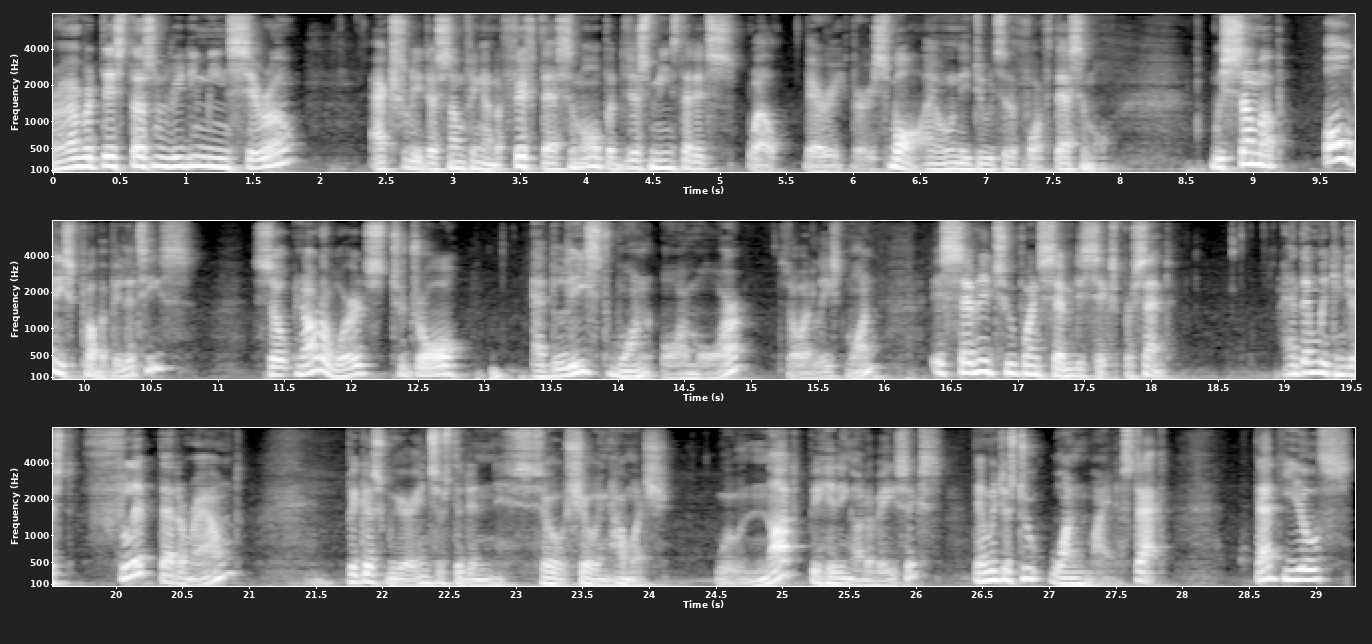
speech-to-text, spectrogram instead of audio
Remember, this doesn't really mean zero. Actually, there's something on the fifth decimal, but it just means that it's, well, very, very small. I only do it to the fourth decimal. We sum up all these probabilities. So in other words, to draw at least one or more, so at least one, is 72.76%. And then we can just flip that around because we are interested in so showing how much we will not be hitting other basics. Then we just do 1 minus that. That yields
